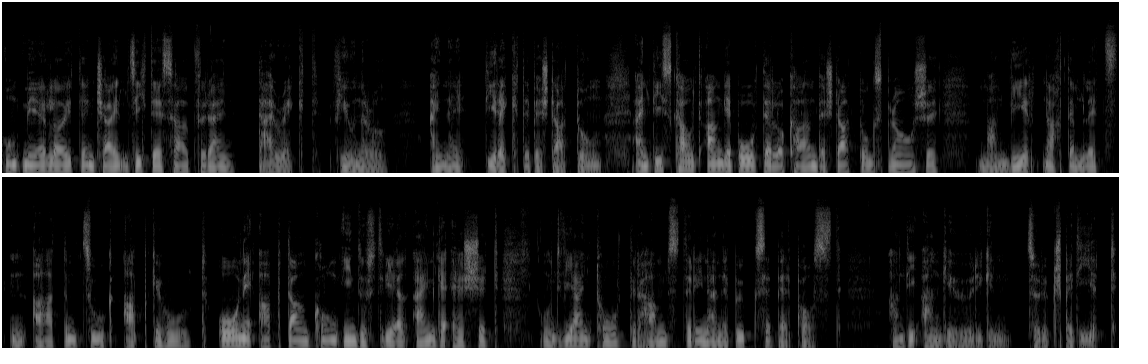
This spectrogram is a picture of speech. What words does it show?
und mehr Leute entscheiden sich deshalb für ein Direct Funeral, eine direkte Bestattung, ein Discount-Angebot der lokalen Bestattungsbranche. Man wird nach dem letzten Atemzug abgeholt, ohne Abdankung industriell eingeäschert und wie ein toter Hamster in einer Büchse per Post an die Angehörigen zurückspediert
